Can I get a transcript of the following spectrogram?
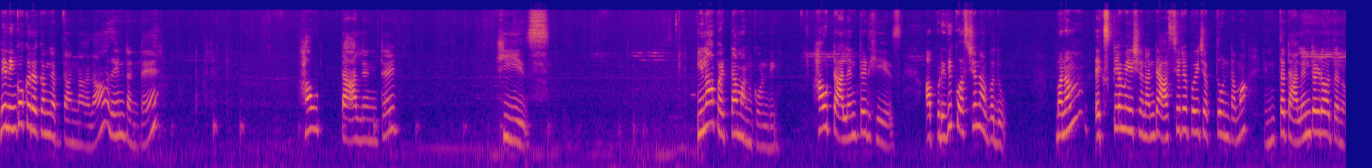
నేను ఇంకొక రకం చెప్తా అన్నా కదా అదేంటంటే హౌ టాలెంటెడ్ హీఈస్ ఇలా పెట్టామనుకోండి హౌ టాలెంటెడ్ హీఈస్ అప్పుడు ఇది క్వశ్చన్ అవ్వదు. మనం ఎక్స్క్లమేషన్ అంటే ఆశ్చర్యపోయి చెప్తూ ఉంటామా ఎంత టాలెంటెడో అతను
